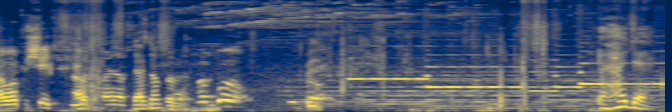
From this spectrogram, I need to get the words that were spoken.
I will appreciate if you find. That's no problem. Yeah, hide there.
